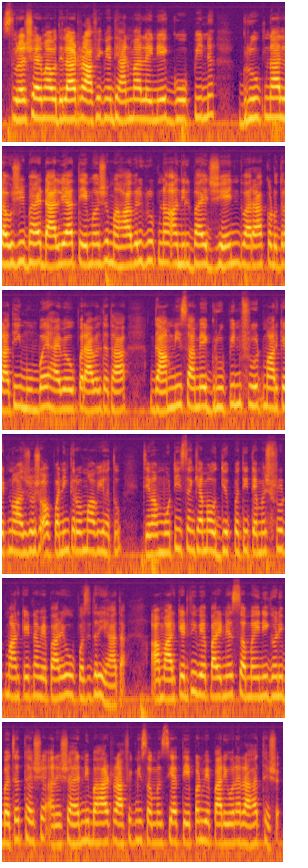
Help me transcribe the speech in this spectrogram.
સુરત શહેરમાં વધેલા ટ્રાફિકને ધ્યાનમાં લઈને ગોપીન ગ્રુપના લવજીભાઈ ડાલિયા તેમજ મહાવીર ગ્રુપના અનિલભાઈ જૈન દ્વારા કડોદરાથી મુંબઈ હાઈવે ઉપર આવેલ તથા ગામની સામે ગ્રુપિન ફ્રૂટ માર્કેટનું આજરોજ ઓપનિંગ કરવામાં આવ્યું હતું, જેમાં મોટી સંખ્યામાં ઉદ્યોગપતિ તેમજ ફ્રૂટ માર્કેટના વેપારીઓ ઉપસ્થિત રહ્યા હતા. આ માર્કેટથી વેપારીને સમયની ઘણી બચત થશે અને શહેરની બહાર ટ્રાફિકની સમસ્યા તે પણ વેપારીઓને રાહત થશે.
